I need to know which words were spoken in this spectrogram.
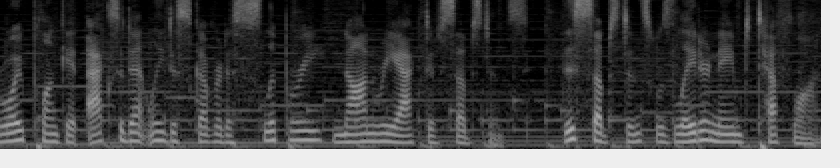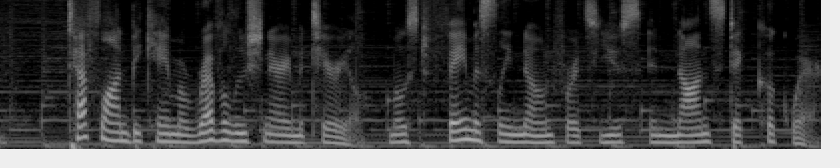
Roy Plunkett accidentally discovered a slippery, non reactive substance. This substance was later named Teflon. Teflon became a revolutionary material, most famously known for its use in non-stick cookware.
